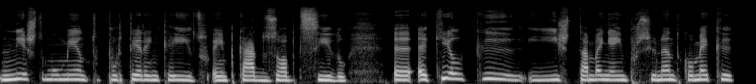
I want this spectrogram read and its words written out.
neste momento, por terem caído em pecado desobedecido, uh, aquele que, e isto também é impressionante, como é que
